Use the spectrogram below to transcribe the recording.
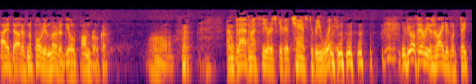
I doubt if Napoleon murdered the old pawnbroker. Oh. I'm glad my theories give you a chance to be witty. if your theory is right, it would take,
